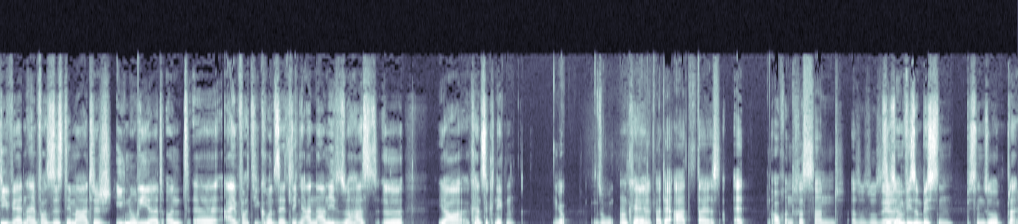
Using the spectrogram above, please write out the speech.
die werden einfach systematisch ignoriert und äh, einfach die grundsätzlichen Annahmen, die du so hast, äh, ja, kannst du knicken. Jo, so. Okay. Etwa der Artstyle ist auch interessant. Also so sehr. Sieht irgendwie so ein bisschen, bisschen so Ble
